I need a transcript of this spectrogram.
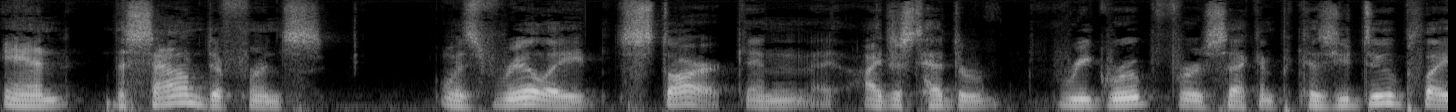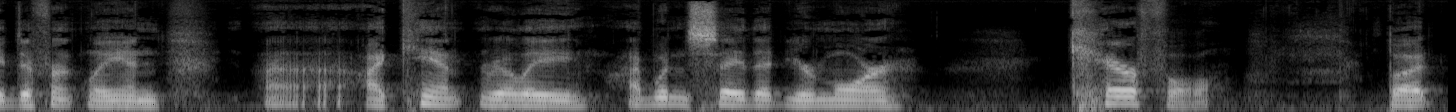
and the sound difference was really stark, and I just had to regroup for a second because you do play differently and uh, I can't really, I wouldn't say that you're more careful, but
